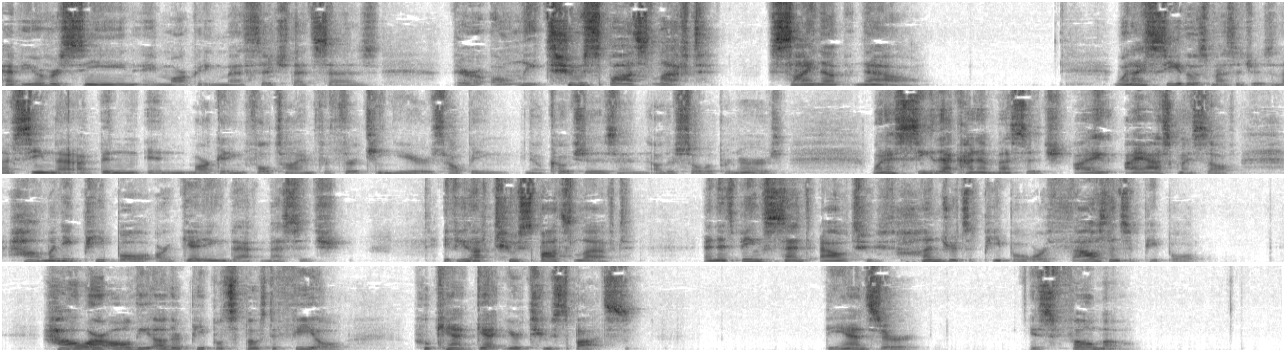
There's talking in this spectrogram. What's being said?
Have you ever seen a marketing message that says, there are only two spots left. Sign up now. When I see those messages, and I've seen that, I've been in marketing full time for 13 years, helping, you know, coaches and other solopreneurs. When I see that kind of message, I, I ask myself, how many people are getting that message? If you have two spots left and it's being sent out to hundreds of people or thousands of people, how are all the other people supposed to feel who can't get your two spots? The answer is FOMO.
